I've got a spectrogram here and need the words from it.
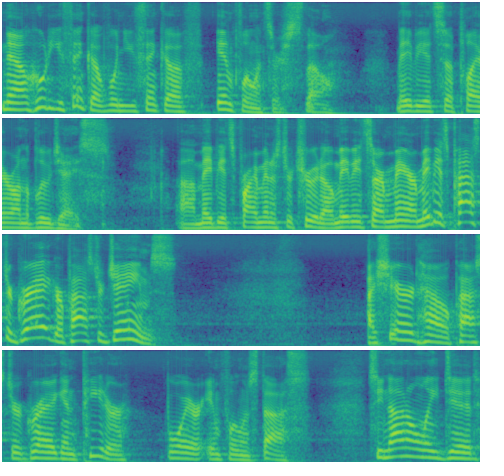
Now, who do you think of when you think of influencers, though? Maybe it's a player on the Blue Jays. Uh, maybe it's Prime Minister Trudeau. Maybe it's our mayor. Maybe it's Pastor Greg or Pastor James. I shared how Pastor Greg and Peter Boyer influenced us. See, not only did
